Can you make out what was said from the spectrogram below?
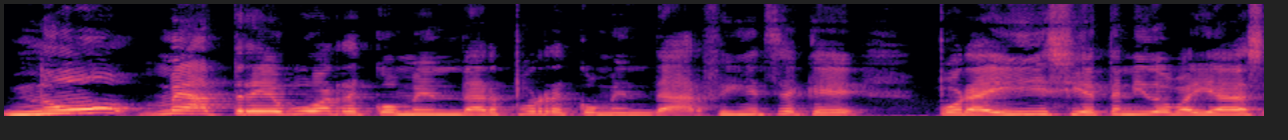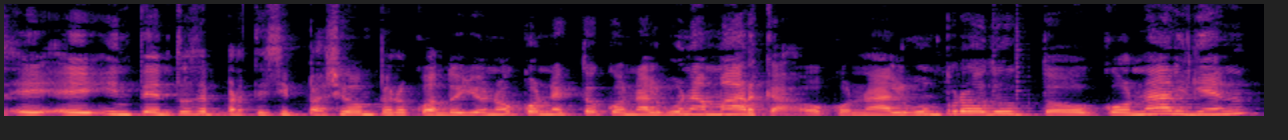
No me atrevo a recomendar por recomendar, fíjense que por ahí sí he tenido varios eh, eh, intentos de participación, pero cuando yo no conecto con alguna marca o con algún producto o con alguien,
